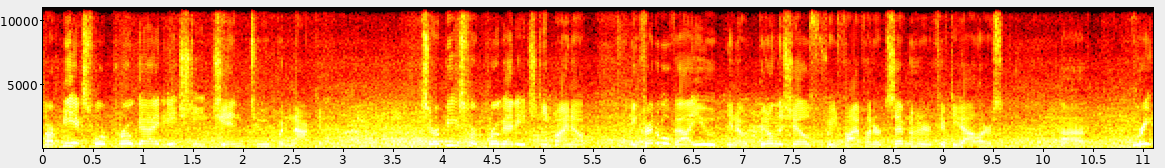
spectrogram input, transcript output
our BX4 Pro Guide HD Gen 2 binocular. So our BX4 Pro Guide HD Bino, incredible value, you know, been on the shelves between $500 $750. Uh, great,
